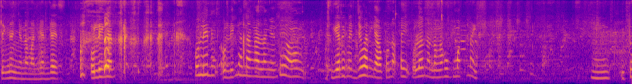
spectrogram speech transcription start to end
tingnan nyo naman yan guys. Ulingan. Uling, ulingan na nga lang yan. Kaya giremedyohan ka po na kay wala na nangahugmak na eh. Hmm, ito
